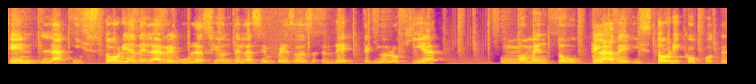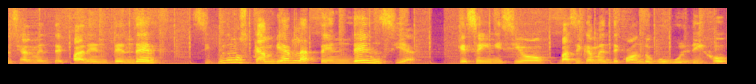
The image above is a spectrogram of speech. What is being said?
en la historia de la regulación de las empresas de tecnología. Un momento clave, histórico potencialmente, para entender si podemos cambiar la tendencia que se inició básicamente cuando Google dijo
